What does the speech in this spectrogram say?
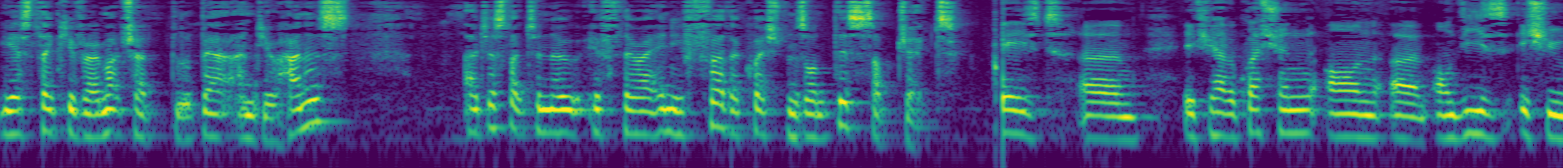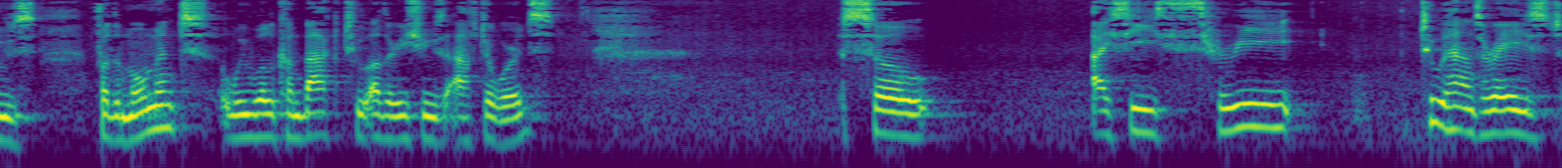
Yes, thank you very much, Adalbert and Johannes. I'd just like to know if there are any further questions on this subject. Raised, um, if you have a question on, uh, on these issues for the moment, we will come back to other issues afterwards. So I see three, two hands raised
